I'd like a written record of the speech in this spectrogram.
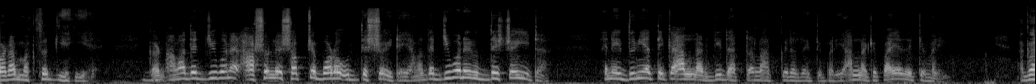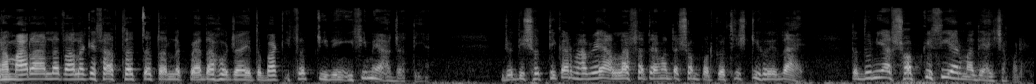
बड़ा मकसद यही है কারণ আমাদের জীবনের আসলে সবচেয়ে বড় উদ্দেশ্য এটাই আমাদের জীবনের উদ্দেশ্যই এটা মানে এই দুনিয়া থেকে আল্লাহর দিদারটা লাভ করে যেতে পারি আল্লাহকে পাইয়া যেতে পারি अगर हमारा अल्लाह ताला के साथ सच्चा ताल्लुक पैदा हो जाए तो बाकी सब चीज़ें इसी में आ जाती हैं যদি সত্যিকারভাবে আল্লাহর সাথে আমাদের সম্পর্ক সৃষ্টি হয়ে যায় তো দুনিয়ার সব কিছুই এর মাঝে আইসা পড়ে আল্লাহ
